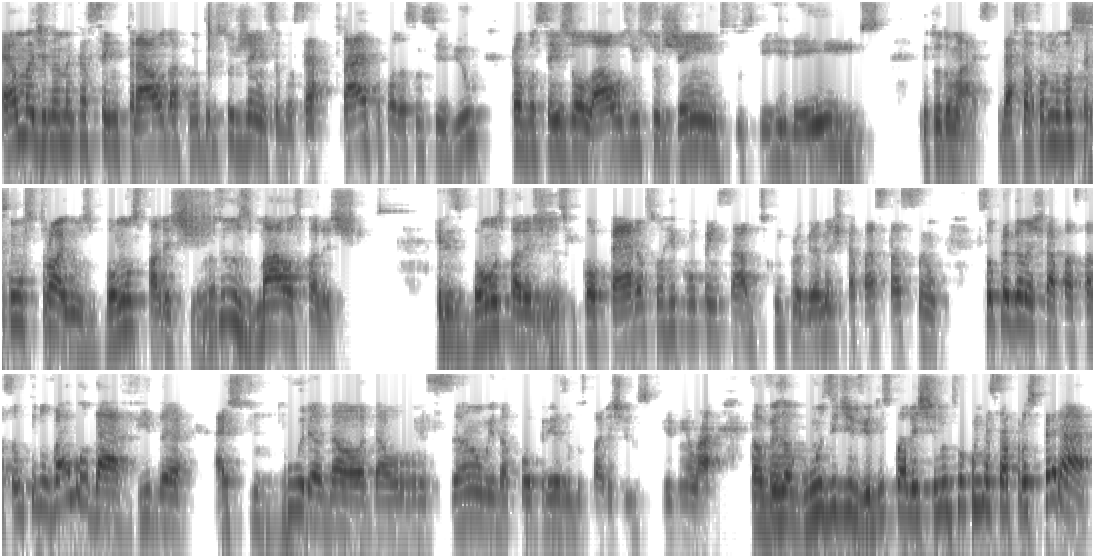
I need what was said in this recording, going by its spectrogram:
é uma dinâmica central da contra-insurgência. Você atrai a população civil para você isolar os insurgentes, os guerrilheiros e tudo mais. Dessa forma, você constrói os bons palestinos e os maus palestinos aqueles bons palestinos que cooperam são recompensados com programas de capacitação. São programas de capacitação que não vai mudar a vida, a estrutura da, da opressão e da pobreza dos palestinos que vivem lá. Talvez alguns indivíduos palestinos vão começar a prosperar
